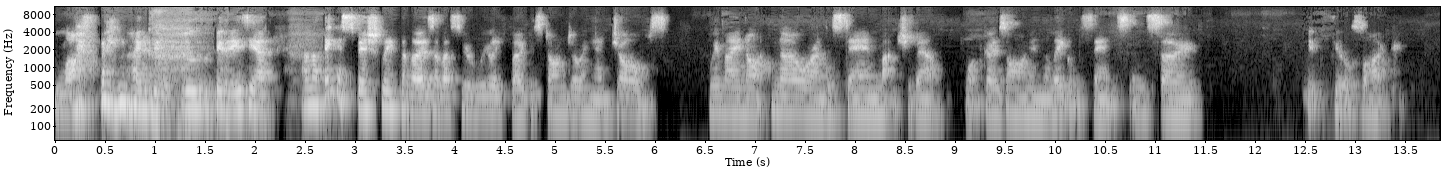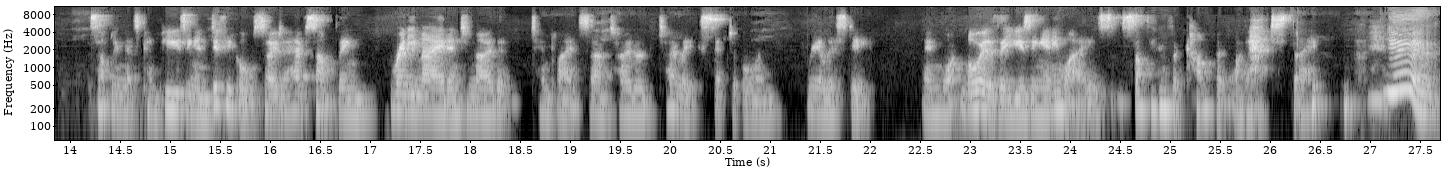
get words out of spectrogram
life being made a bit, a little bit easier. And I think, especially for those of us who are really focused on doing our jobs, we may not know or understand much about what goes on in the legal sense. And so it feels like something that's confusing and difficult. So to have something ready made and to know that templates are totally totally acceptable and realistic and what lawyers are using anyway is something of a comfort, I'd have to say. Yeah.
